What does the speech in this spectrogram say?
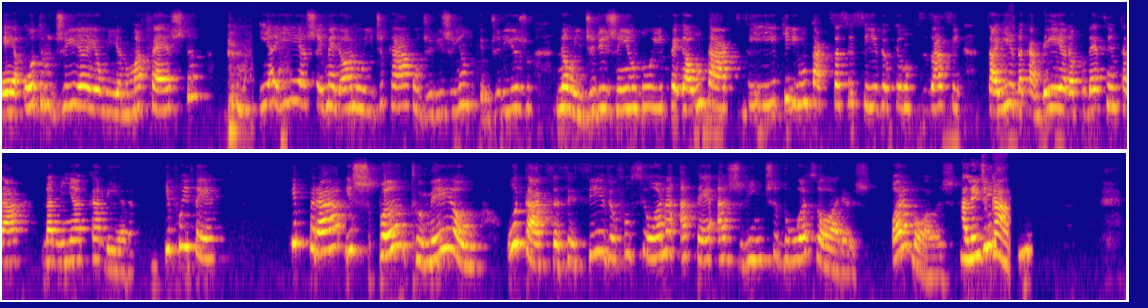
É, outro dia eu ia numa festa e aí achei melhor não ir de carro dirigindo, que eu dirijo, não ir dirigindo e pegar um táxi e queria um táxi acessível que eu não precisasse sair da cadeira, pudesse entrar na minha cadeira. E fui ver. E, para espanto meu, o táxi acessível funciona até às 22 horas. Ora bolas. Além de caro.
